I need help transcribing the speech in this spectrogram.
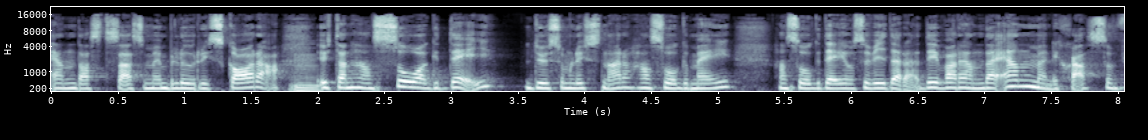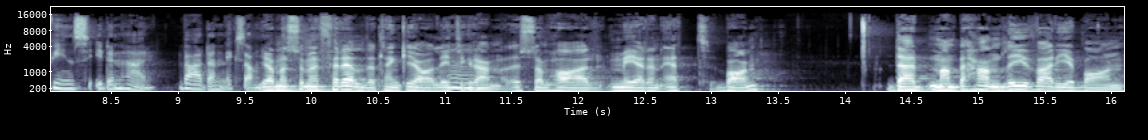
endast så som en blurrig skara, mm. utan han såg dig, du som lyssnar, han såg mig, han såg dig och så vidare. Det är varenda en människa som finns i den här världen. Liksom. Ja, men som en förälder tänker jag lite mm. grann, som har mer än ett barn. Där man behandlar ju varje barn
